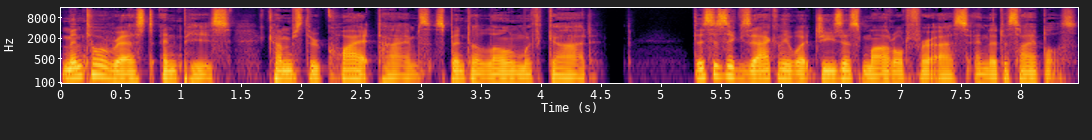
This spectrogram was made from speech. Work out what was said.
Mental rest and peace comes through quiet times spent alone with God. This is exactly what Jesus modeled for us and the disciples.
